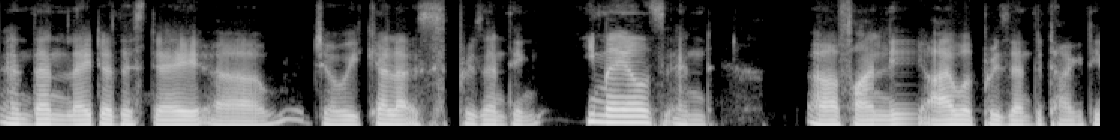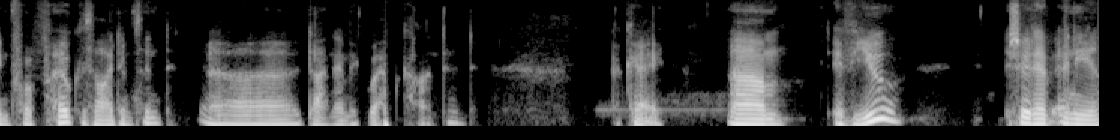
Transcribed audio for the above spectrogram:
And then later this day, uh, Joey Keller is presenting emails and uh, finally, I will present the Tiger team for focus items and uh, dynamic web content. Okay. Um, if you should have any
